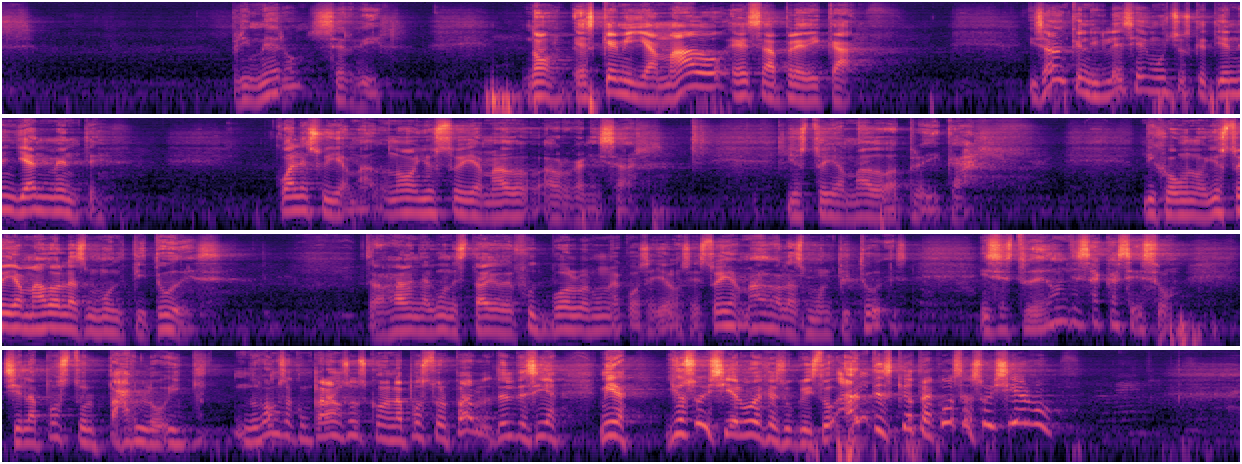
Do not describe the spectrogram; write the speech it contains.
Primero, servir. No, es que mi llamado es a predicar. Y saben que en la iglesia hay muchos que tienen ya en mente cuál es su llamado. No, yo estoy llamado a organizar. Yo estoy llamado a predicar. Dijo uno, yo estoy llamado a las multitudes. Trabajaba en algún estadio de fútbol o alguna cosa, yo no sé. Estoy llamado a las multitudes. Y dices tú, ¿de dónde sacas eso? Si el apóstol Pablo, y nos vamos a comparar nosotros con el apóstol Pablo, él decía, mira, yo soy siervo de Jesucristo, antes que otra cosa, soy siervo.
